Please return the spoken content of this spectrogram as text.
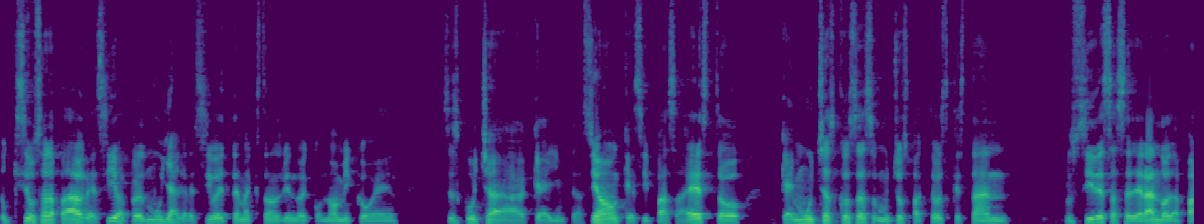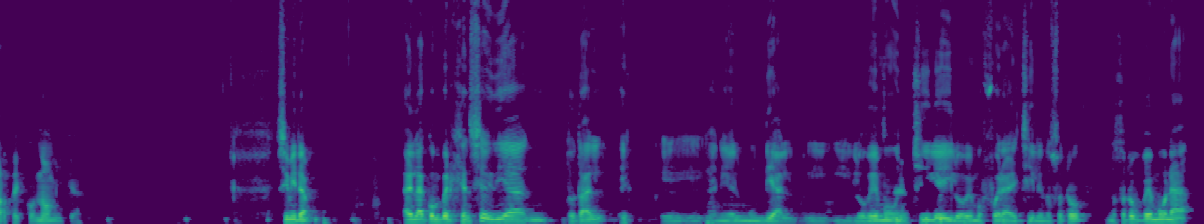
no quisiera usar la palabra agresiva, pero es muy agresivo el tema que estamos viendo económico en se escucha que hay inflación, que si pasa esto, que hay muchas cosas o muchos factores que están, pues sí, desacelerando la parte económica. Sí, mira, la convergencia hoy día total es eh, a nivel mundial y, lo vemos en Chile y lo vemos fuera de Chile. Nosotros, nosotros vemos una,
